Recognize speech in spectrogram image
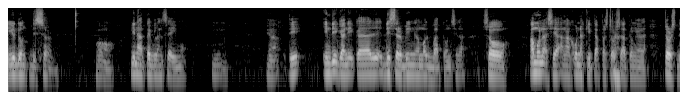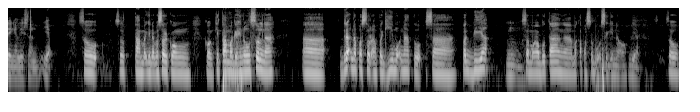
you don't deserve. Oo. Ginhatag lang sa imo. Mm. yeah, ti hindi gani ka deserving nga magbaton sila. So amo na siya ang ako nakita pastor sa atong nga Thursday nga lesson. Yep. So, so tama gina pastor kung kung kita magahinulsol na ah, dira na pastor ang paghimo nato sa pagbiya mm. sa mga butang nga makapasubo sa Ginoo. yep So,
